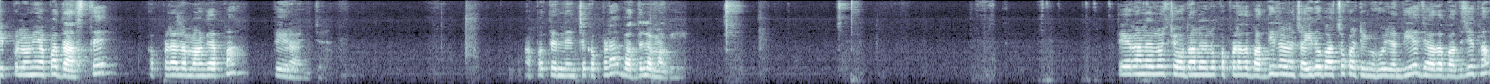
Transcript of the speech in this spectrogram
ਜਿੱਪ ਲਾਉਣੀ ਆਪਾਂ 10 ਤੇ, ਕੱਪੜਾ ਲਵਾਂਗੇ ਆਪਾਂ 13 ਇੰਚ। ਆਪਾਂ 3 ਇੰਚ ਕੱਪੜਾ ਵੱਧ ਲਵਾਂਗੇ। 13 ਲੈ ਲਓ 14 ਲੈ ਲਓ, ਕੱਪੜਾ ਤਾਂ ਵੱਧ ਹੀ ਲੈਣਾ ਚਾਹੀਦਾ, ਬਾਅਦ ਚੋਂ ਕਟਿੰਗ ਹੋ ਜਾਂਦੀ ਹੈ, ਜ਼ਿਆਦਾ ਵੱਧ ਜੇ ਤਾਂ।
